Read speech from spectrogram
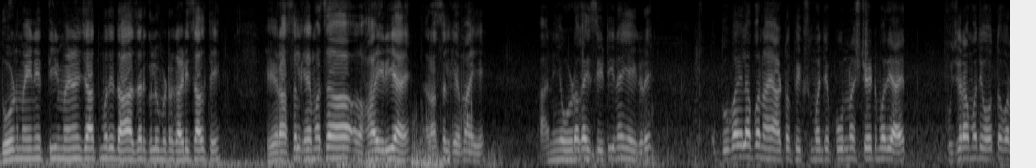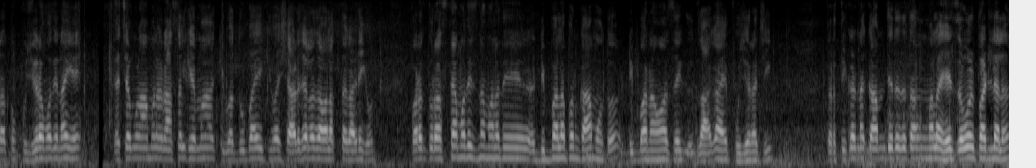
दोन महिने तीन महिन्याच्या आतमध्ये दहा हजार किलोमीटर गाडी चालते. हे रासल खेमाचा हा एरिया आहे. रासल खेमा आहे आणि एवढं काही सिटी नाही आहे इकडे. दुबईला पण आहे ऑटो फिक्स म्हणजे पूर्ण स्टेटमध्ये आहेत. फुजरामध्ये होतं बरं तो फुजरामध्ये नाही आहे. त्याच्यामुळं आम्हाला रासल खेमा किंवा दुबई किंवा शारजाला जावं लागतं गाडी घेऊन. परंतु रस्त्यामध्येच ना मला ते डिब्बाला पण काम होतं. डिब्बा नावाचं एक जागा आहे फुजेराची. तर तिकडनं काम देतं देता मला हे जवळ पडलेलं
